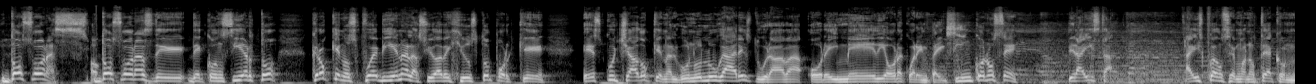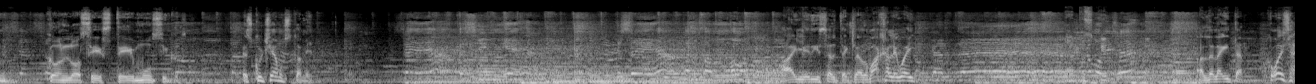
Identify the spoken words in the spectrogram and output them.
Dos horas, dos horas de, de concierto. Creo que nos fue bien a la ciudad de Houston porque he escuchado que en algunos lugares duraba hora y media, hora 45, no sé. Mira, ahí está. Ahí es cuando se manotea con, con los este, músicos. Escuchemos también. Ahí le dice al teclado, bájale, güey. Al de la guitarra. ¿Cómo dice?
